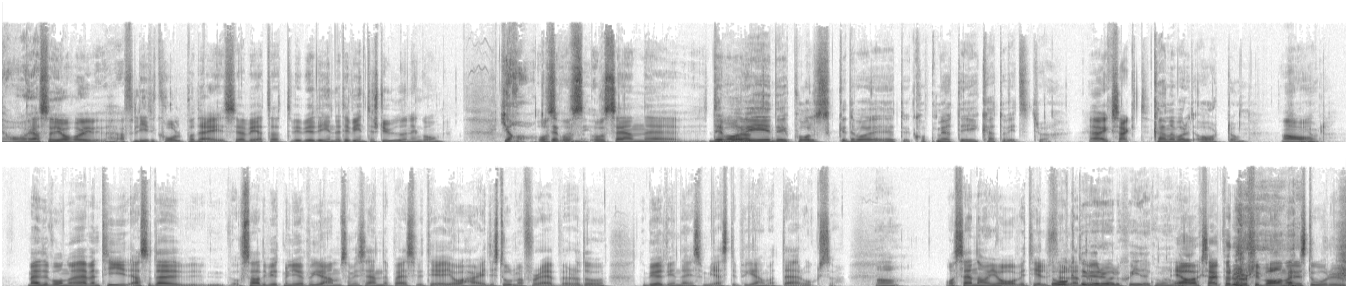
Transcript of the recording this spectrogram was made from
ja, alltså jag har ju haft lite koll på dig, så jag vet att vi bjöd in dig till Vinterstudion en gång. Ja, och, det var och, och sen... Eh, det var, vårat... i det, polsk, det var ett koppmöte i Katowice, tror jag. Ja, exakt. Kan ha varit 18. Ja, men det var nog även tid, alltså där, och så hade vi ett miljöprogram som vi sände på SVT, jag och Heidi, Storman Forever, och då, då bjöd vi in dig som gäst i programmet där också. Ja. Och sen har jag vid tillfällen... Då åkte vi rullskidor, kommer jag ihåg. Ja, exakt, på rullskidbanan i Storuman.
